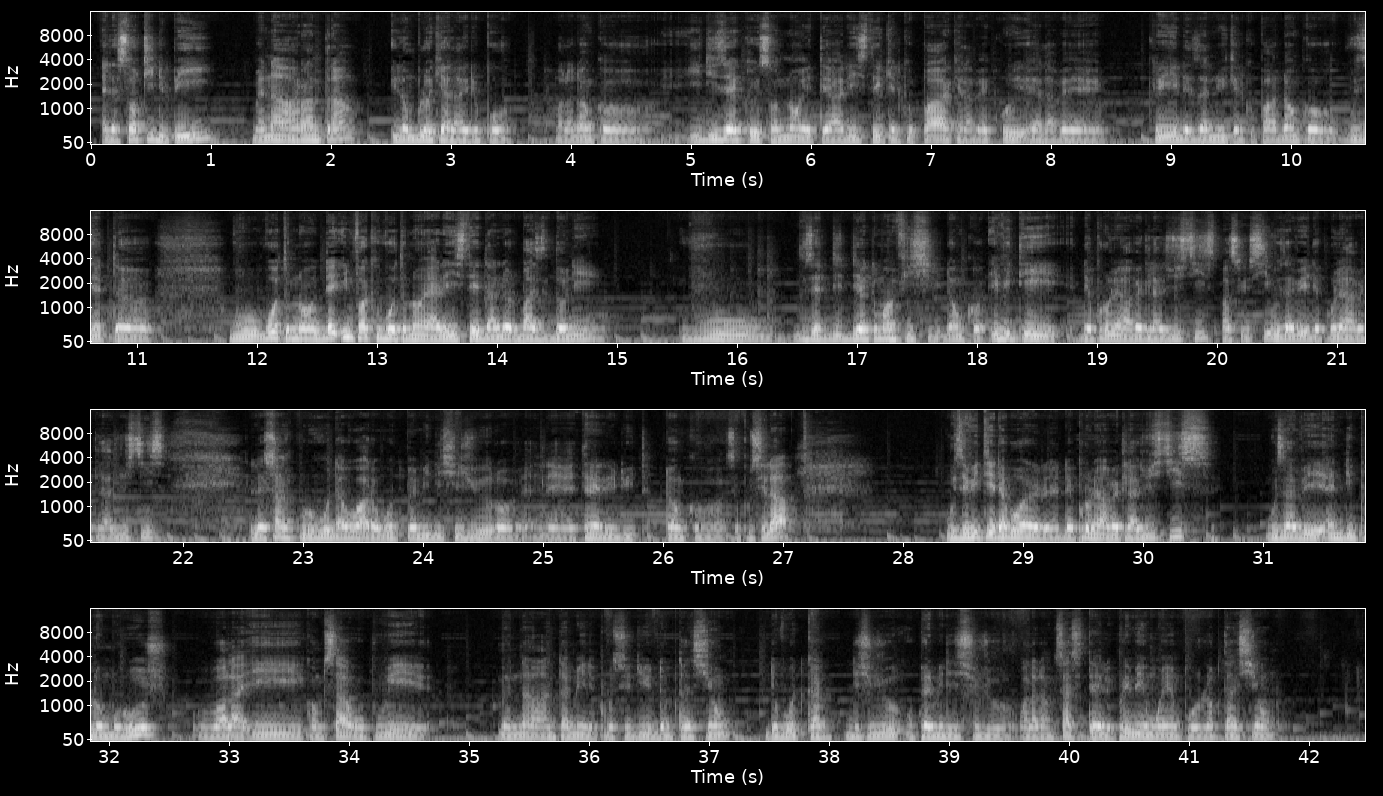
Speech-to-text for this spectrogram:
Elle est sortie du pays. Maintenant, en rentrant, ils l'ont bloqué à l'aéroport. Voilà, donc euh, il que son nom était enregistré quelque part, qu'elle avait, elle avait créé des ennuis quelque part. Donc euh, vous êtes, euh, votre nom, une fois que votre nom est enregistré dans leur base de données, vous, êtes directement fiché. Donc évitez des problèmes avec la justice, parce que si vous avez des problèmes avec la justice, les chances pour vous d'avoir votre permis de séjour elle est très réduite. Donc c'est pour cela, vous évitez d'abord des problèmes avec la justice, vous avez un diplôme rouge, voilà, et comme ça, vous pouvez maintenant entamer les procédures d'obtention de votre carte de séjour ou permis de séjour. Voilà, donc ça, c'était le premier moyen pour l'obtention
